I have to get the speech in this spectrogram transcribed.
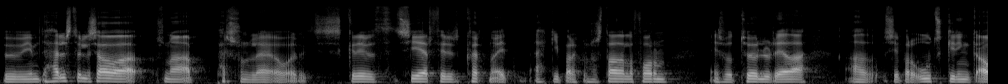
Uh, ég myndi helst vilja sjá það svona persónulega og skrifið sér fyrir hvern og einn, ekki bara eitthvað svona staðala form eins og tölur eða að sé bara útskýring á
